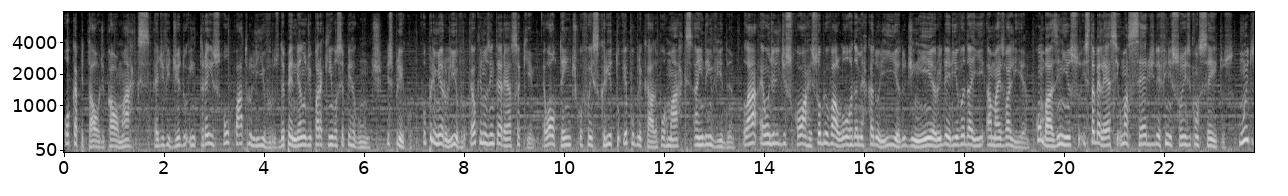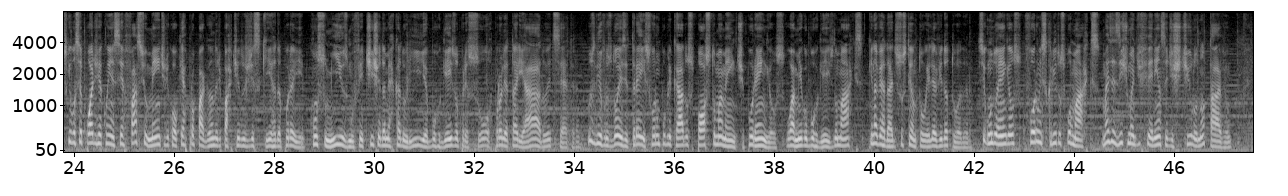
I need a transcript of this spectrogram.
O Capital, de Karl Marx, é dividido em três ou quatro livros, dependendo de para quem você pergunte. Explico. O primeiro livro é o que nos interessa aqui. É o autêntico, foi escrito e publicado por Marx ainda em vida. Lá é onde ele discorre sobre o valor da mercadoria, do dinheiro e deriva daí a mais-valia. Com base nisso, estabelece uma série de definições e conceitos, muitos que você pode reconhecer facilmente de qualquer propaganda de partidos de esquerda por aí. Consumismo, fetiche da mercadoria, burguês opressor, proletariado, etc. Os livros 2 e 3 foram publicados póstumamente por Engels, o amigo burguês do Marx, que na verdade sustentou ele a vida toda. Segundo Engels, foram escritos por Marx, mas existe uma diferença de estilo notável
